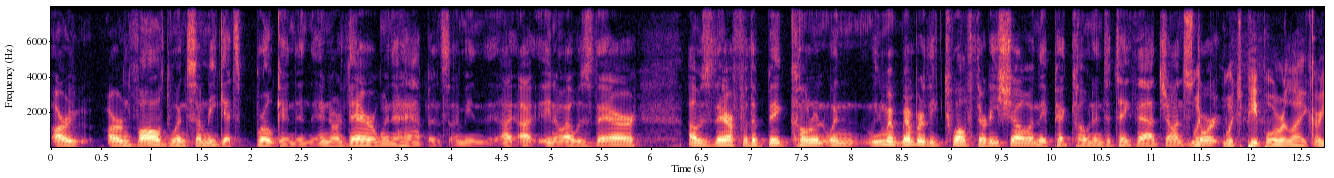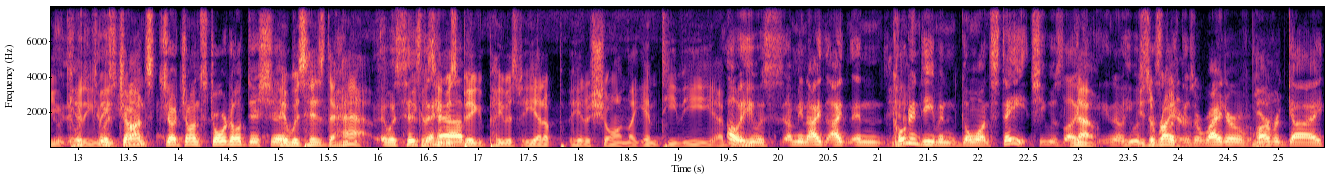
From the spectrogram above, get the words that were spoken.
are are involved when somebody gets broken and, and are there when it happens. I mean, I, I you know I was there. I was there for the big Conan when we remember the twelve thirty show and they picked Conan to take that. Jon which, Stewart. which people were like, "Are you it kidding was, me?" it was John John- Jon Stewart audition. It was his to have. It was his because to he was big. He was. He had a. He had a show on like MTV. Oh, he was. I mean, I, I and Conan didn't even go on stage. He was like, No, you know, he was he's a like- writer. Mm-hmm. he was a writer, Harvard guy,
